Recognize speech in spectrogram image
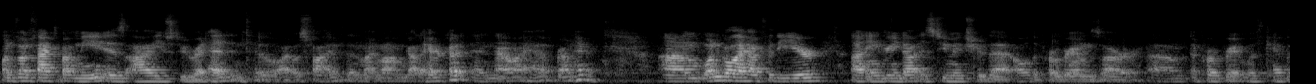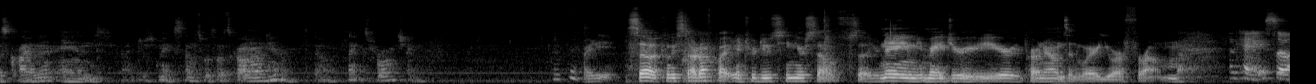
one fun fact about me is I used to be redhead until I was five, then my mom got a haircut, and now I have brown hair. Um, one goal I have for the year uh, in Green Dot is to make sure that all the programs are um, appropriate with campus climate and just makes sense with what's going on here. So thanks for watching. Alrighty. So can we start off by introducing yourself? So your name, your major, your year, your pronouns, and where you are from. Okay, so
